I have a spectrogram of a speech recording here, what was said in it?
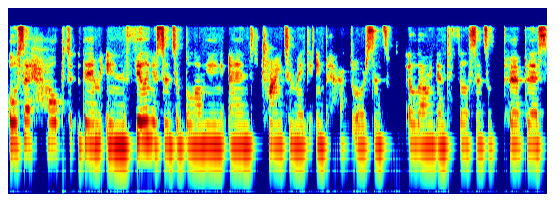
also helped them in feeling a sense of belonging and trying to make an impact or sense allowing them to feel a sense of purpose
